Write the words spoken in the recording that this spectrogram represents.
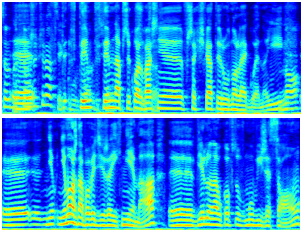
co, lubią E, żyć rację, w, kurwa, w, tym, ty w tym na przykład właśnie wszechświaty równoległe. No i No. e, nie, nie można powiedzieć, że ich nie ma. Wielu naukowców mówi, że są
